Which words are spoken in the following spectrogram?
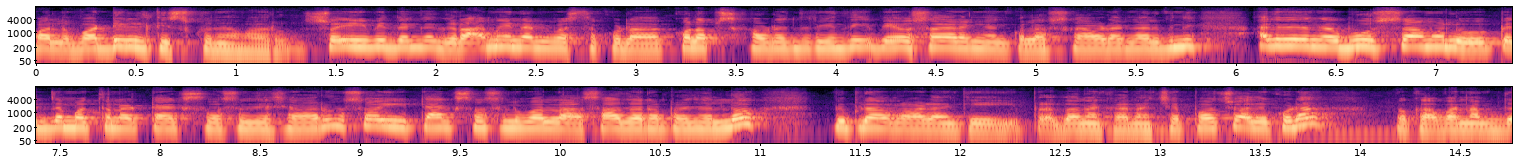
వాళ్ళు వడ్డీలు తీసుకునేవారు. సో ఈ విధంగా గ్రామీణ వ్యవస్థ కూడా కొలప్స్ కావడం జరిగింది. వ్యవసాయ రంగం కొలప్స్ కావడం జరిగింది అదేవిధంగా భూస్వాములు పెద్ద మొత్తంలో ట్యాక్స్ వసూలు చేసేవారు. సో ఈ ట్యాక్స్ వసూలు వల్ల సాధారణ ప్రజల్లో విప్లవం రావడానికి ప్రధాన కారణం చెప్పవచ్చు. అది కూడా ఒక one of the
